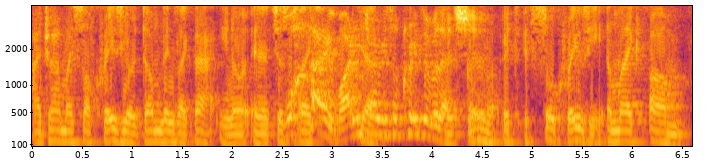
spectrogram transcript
I drive myself crazy or dumb things like that, you know? And it's just Why? like. Why do you yeah. drive yourself crazy over that shit? don't. It, it's so crazy. And like, um,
